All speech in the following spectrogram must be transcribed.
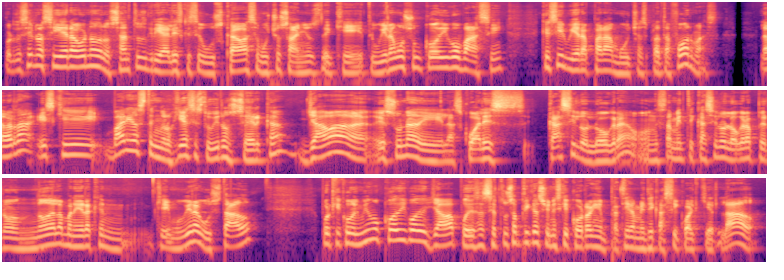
por decirlo así, era uno de los santos griales que se buscaba hace muchos años de que tuviéramos un código base que sirviera para muchas plataformas. La verdad es que varias tecnologías estuvieron cerca. Java es una de las cuales casi lo logra, honestamente casi lo logra, pero no de la manera que, que me hubiera gustado. Porque con el mismo código de Java puedes hacer tus aplicaciones que corran en prácticamente casi cualquier lado,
